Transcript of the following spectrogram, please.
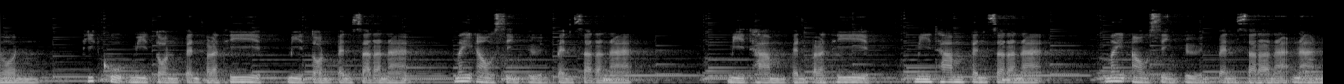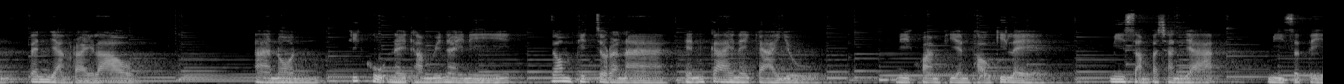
นนท์ภิกขุมีตนเป็นประทีปมีตนเป็นสารณะ ไม่เอาสิ่งอื่นเป็นสารณะ มีธรรมเป็นประทีปมีธรรมเป็นสารณะ ไม่เอาสิ่งอื่นเป็นสารณะนั้นเป็นอย่างไรเล่า อานนท์ภิกขุในธรรมวินัยนี้ ย่อมพิจารณาเห็นกายในกายอยู่ มีความเพียรเผากิเลส มีสัมปชัญญะ มีสติ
